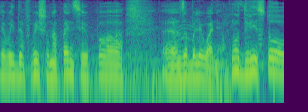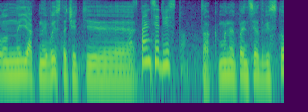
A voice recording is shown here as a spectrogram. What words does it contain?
Я вийшов, вийшов на пенсію по е, заболіванню. Ну, 200 ніяк не вистачить. е, Пенсія 200. так, у мене пенсія 200,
